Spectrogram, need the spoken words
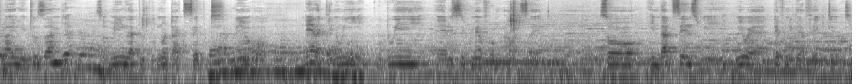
flying into Zambia, so meaning that we could not accept mail or neither can we, would we uh, receive mail from outside. So in that sense, we, we were definitely affected.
